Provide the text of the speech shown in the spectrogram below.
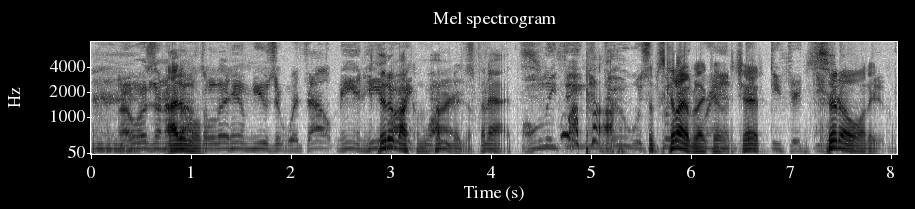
I wasn't about to let him use it without me and he likewise. Only thing to do was subscribe like over share. Assalamu alaikum.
